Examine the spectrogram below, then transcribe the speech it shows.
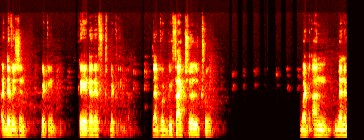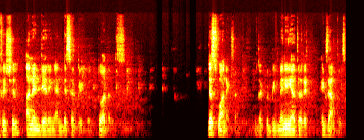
a division between create a rift between them. That would be factual, true, but unbeneficial, unendearing, and disagreeable to others. Just one example. There could be many other examples.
